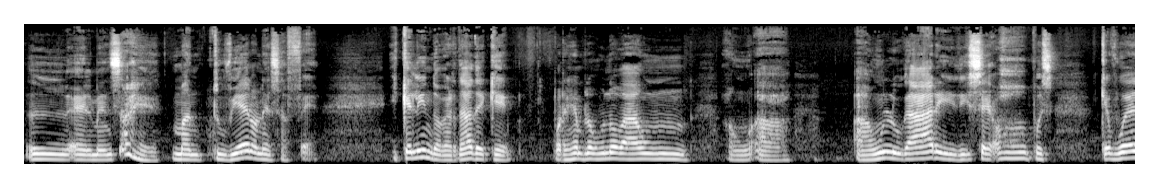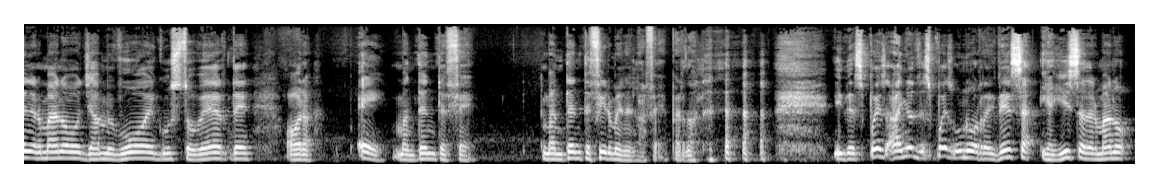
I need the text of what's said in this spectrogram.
el, mensaje, mantuvieron esa fe. Y qué lindo, ¿verdad? De que, por ejemplo, uno va a un, a un, lugar y dice, oh, pues qué bueno hermano, ya me voy, gusto verte. Ahora, hey, mantente fe, mantente firme en la fe, perdón. y después, años después, uno regresa y allí está el hermano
